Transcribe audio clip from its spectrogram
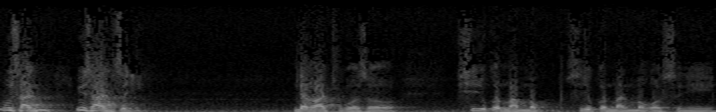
우산 위산 쓰니 내가 죽어서 시주권만 먹 시주권만 먹었으니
